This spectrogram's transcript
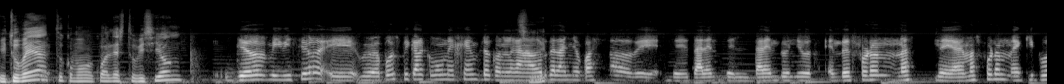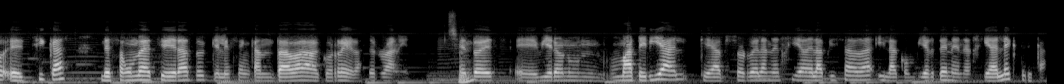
¿Y tú, Bea, ¿tú cómo, cuál es tu visión? Yo, mi visión, eh, me lo puedo explicar con un ejemplo, con el ganador Sí. del año pasado de, de talent, del Talento Youth. Entonces fueron unas, eh, además fueron un equipo de chicas de segundo de bachillerato que les encantaba correr, hacer running. Sí. Entonces eh, vieron un, un material que absorbe la energía de la pisada y la convierte en energía eléctrica.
